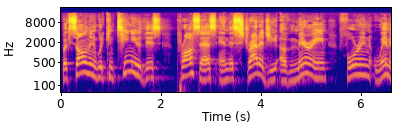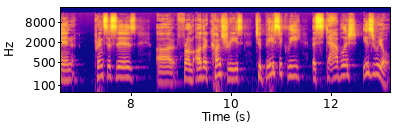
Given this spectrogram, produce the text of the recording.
But Solomon would continue this process and this strategy of marrying foreign women, princesses uh, from other countries, to basically establish Israel.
